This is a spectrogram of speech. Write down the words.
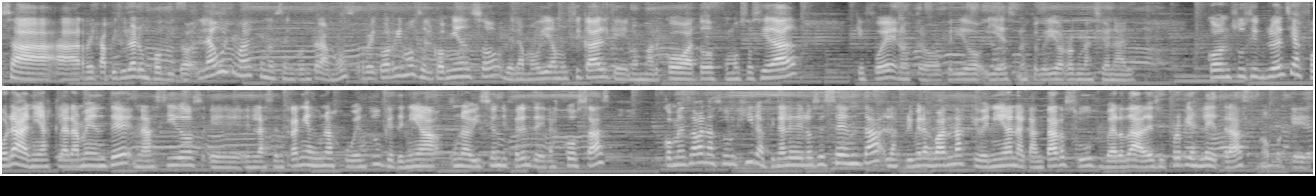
Vamos a, a recapitular un poquito. La última vez que nos encontramos, recorrimos el comienzo de la movida musical que nos marcó a todos como sociedad, que fue nuestro querido y es nuestro querido rock nacional. Con sus influencias foráneas, claramente, nacidos eh, en las entrañas de una juventud que tenía una visión diferente de las cosas, comenzaban a surgir a finales de los 60 las primeras bandas que venían a cantar sus verdades, sus propias letras, ¿no? porque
